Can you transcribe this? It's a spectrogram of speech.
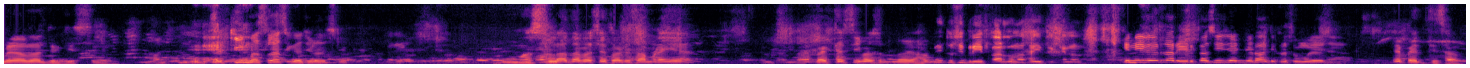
ਮੇਰਾ ਨਾਮ ਜਗਜੀਤ ਸਿੰਘ ਹੈ। ਕੀ ਮਸਲਾ ਸੀਗਾ ਜਿਹੜਾ ਅੱਜ? ਮਸਲਾ ਤਾਂ ਵੈਸੇ ਤੁਹਾਡੇ ਸਾਹਮਣੇ ਹੀ ਹੈ। ਮੈਂ ਬੈਠੇ ਸੀ ਬਸ ਮੈਂ ਹੁਣ- ਨਹੀਂ ਤੁਸੀਂ ਬਰੀਫ ਕਰ ਦਿਓ ਨਾ ਸਹੀ ਤਰੀਕੇ ਨਾਲ। ਕਿੰਨੀ ਦੇਰ ਦਾ ਰੇਟ ਸੀ ਜਿਹੜਾ ਅੱਜ ਖਤਮ ਹੋਇਆ ਜੀ? ਇਹ 35 ਸਾਲ।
